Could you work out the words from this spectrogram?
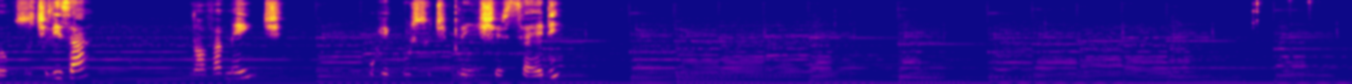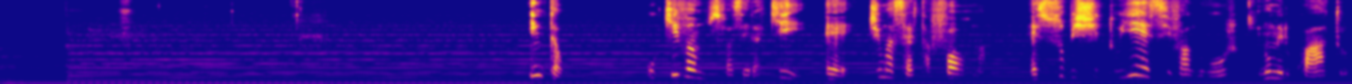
Vamos utilizar novamente o recurso de preencher série. Então, o que vamos fazer aqui é, de uma certa forma, é substituir esse valor, número 4,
